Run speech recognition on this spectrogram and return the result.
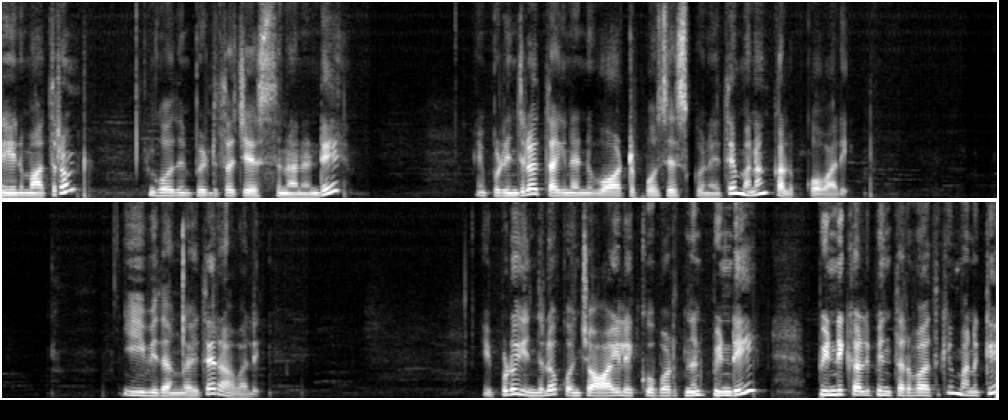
నేను మాత్రం గోధుమ పిండితో చేస్తున్నానండి. ఇప్పుడు ఇందులో తగినన్ని వాటర్ పోసేసుకొని అయితే మనం కలుపుకోవాలి. ఈ విధంగా అయితే రావాలి. ఇప్పుడు ఇందులో కొంచెం ఆయిల్ ఎక్కువ పడుతుంది పిండి పిండి కలిపిన తర్వాతకి మనకి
